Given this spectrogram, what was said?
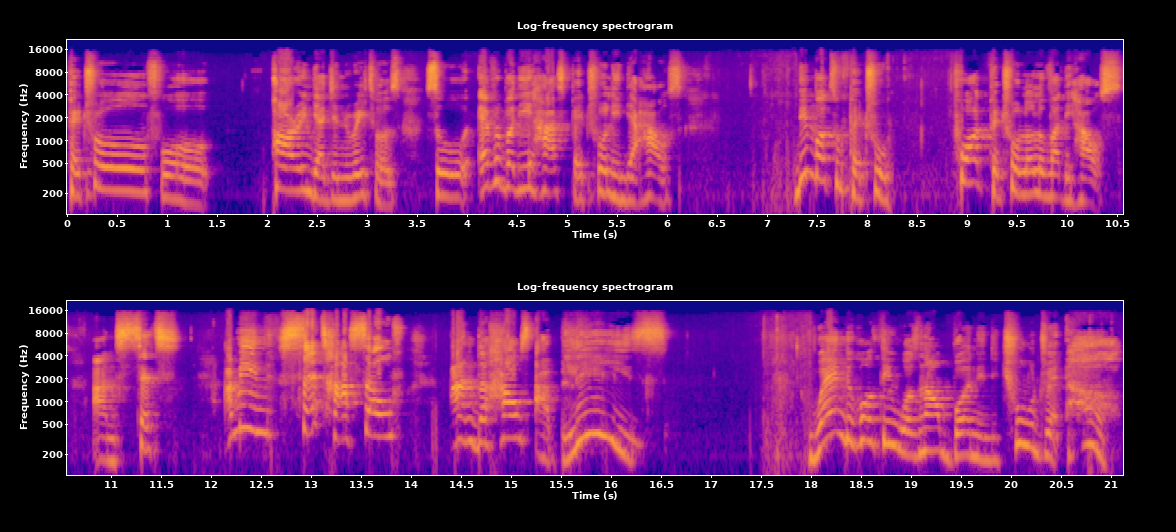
petrol for powering their generators. So everybody has petrol in their house. Bimbo took petrol poured petrol all over the house and set i mean set herself and the house ablaze. When the whole thing was now burning the children oh,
